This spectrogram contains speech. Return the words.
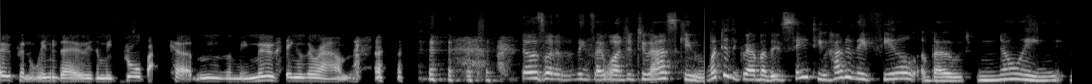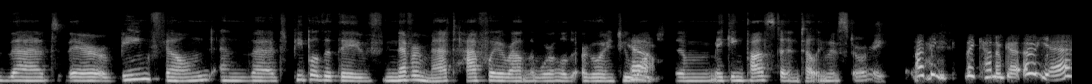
open windows and we draw back curtains and we move things around. that was one of the things I wanted to ask you. What do the grandmothers say to you? How do they feel about knowing that they're being filmed and that people that they've never met halfway around the world are going to yeah. watch them making pasta and telling their story? I think they kind of go, oh, yeah,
